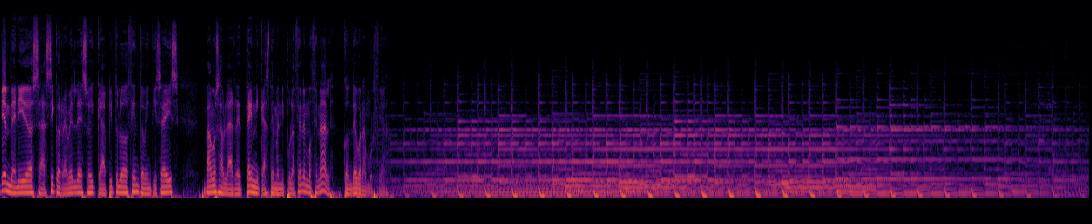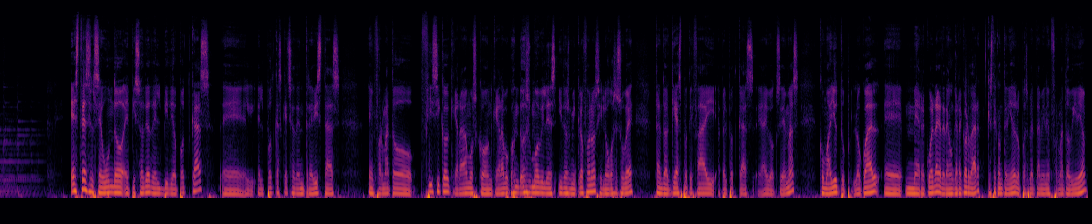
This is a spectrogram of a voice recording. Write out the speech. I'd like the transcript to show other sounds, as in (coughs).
Bienvenidos a Psico Rebelde, soy capítulo 126. Vamos a hablar de técnicas de manipulación emocional con Débora Murcia. Este es el segundo episodio del video podcast, eh, el, el podcast que he hecho de entrevistas en formato físico que grabamos con que grabo con (laughs) dos móviles y dos micrófonos y luego se sube tanto aquí a Spotify, Apple Podcasts, eh, iBox y demás como a YouTube, lo cual eh, me recuerda que te tengo que recordar que este contenido lo puedes ver también en formato vídeo.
